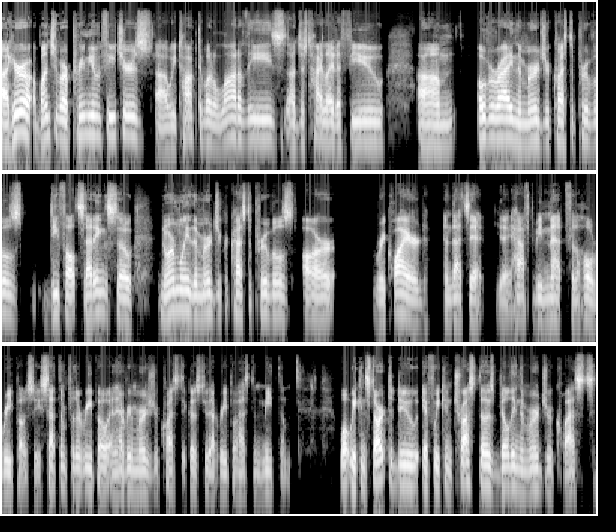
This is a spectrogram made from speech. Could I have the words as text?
Uh, here are a bunch of our premium features. Uh, we talked about a lot of these. I'll just highlight a few. Um, overriding the merge request approvals default settings. So normally the merge request approvals are required and that's it. They have to be met for the whole repo. So you set them for the repo and every merge request that goes through that repo has to meet them. What we can start to do, if we can trust those building the merge requests,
